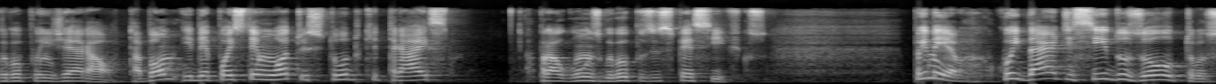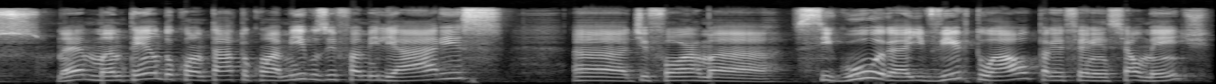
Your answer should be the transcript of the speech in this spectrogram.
grupo em geral, tá bom? E depois tem um outro estudo que traz para alguns grupos específicos. Primeiro, cuidar de si e dos outros, né? mantendo contato com amigos e familiares uh, de forma segura e virtual, preferencialmente,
